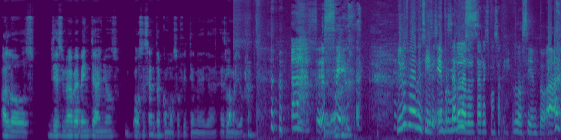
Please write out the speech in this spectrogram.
a los 19, 20 años o 60, como Sofía tiene ya, es la mayor? Ah, Pero- 60. Yo les voy a decir, en primer ser la lugar, adulta responsable. Lo siento. Ah.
